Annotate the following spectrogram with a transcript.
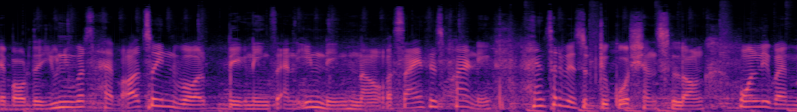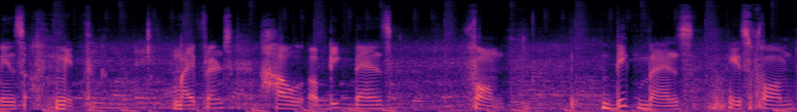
about the universe have also involved beginnings and ending. Now science is finding answers to questions long only by means of myth my friends how a big bang formed. Big Bang is formed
